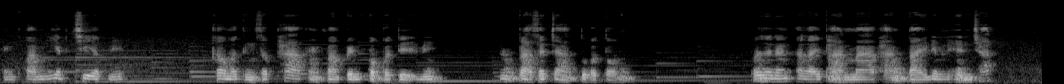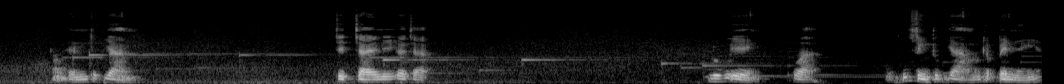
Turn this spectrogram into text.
แห่งความเงียบเชียบนี้ เข้ามาถึงสภาพแห่งความเป็นปกตินี้มันปราศจากตัวตน เพราะฉะนั้นอะไรผ่านมาผ่านไปเนี่ยมันเห็นชัด เห็นทุกอย่าง จิตใจนี้ก็จะ รู้เองว่าทุกสิ่งทุกอย่างมันก็เป็นอย่างนี้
